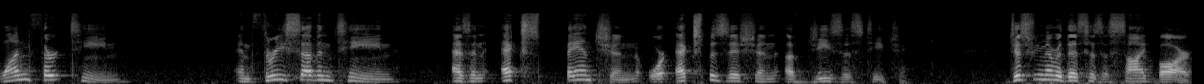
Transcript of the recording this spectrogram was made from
1:13 and 3:17 as an expansion or exposition of Jesus' teaching. Just remember this as a sidebar.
